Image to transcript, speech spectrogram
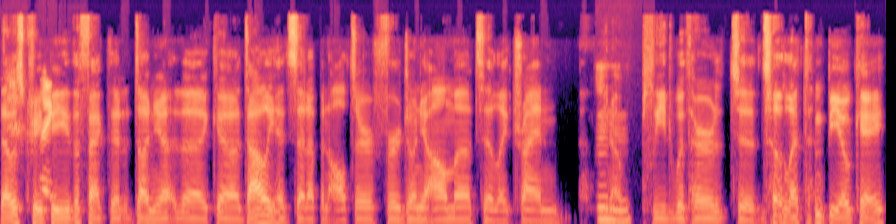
That was creepy. Like, the fact that Donya, like uh, Dolly, had set up an altar for Doña Alma to like try and you mm-hmm. know plead with her to to let them be okay.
